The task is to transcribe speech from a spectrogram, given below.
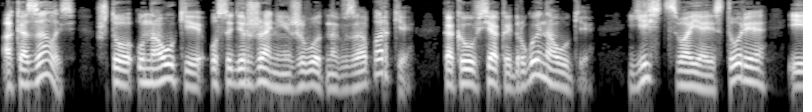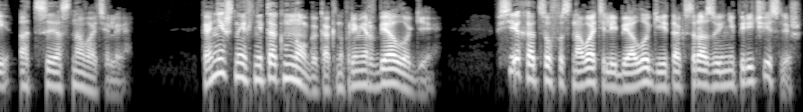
Оказалось, что у науки о содержании животных в зоопарке, как и у всякой другой науки, есть своя история и отцы-основатели. Конечно, их не так много, как, например, в биологии. Всех отцов-основателей биологии так сразу и не перечислишь.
